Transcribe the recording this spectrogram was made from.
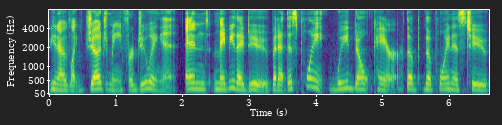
you know, like judge me for doing it. And maybe they do, but at this point, we don't care. The the point is to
